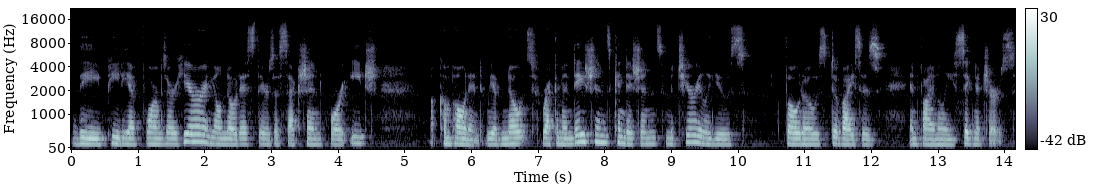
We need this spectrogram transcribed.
The PDF forms are here, and you'll notice there's a section for each uh, component. We have notes, recommendations, conditions, material use, photos, devices, and finally signatures,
